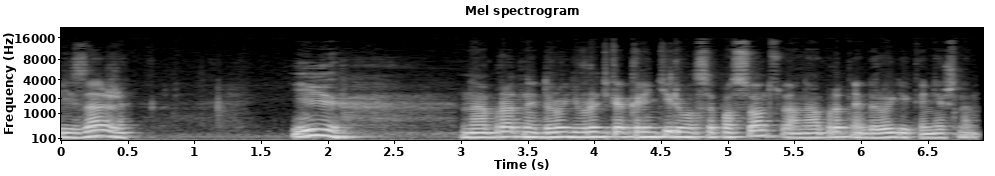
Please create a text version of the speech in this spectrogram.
пейзажи. И на обратной дороге вроде как ориентировался по солнцу, а на обратной дороге, конечно,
